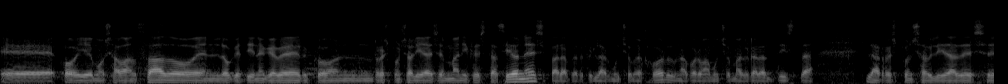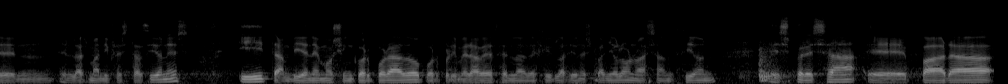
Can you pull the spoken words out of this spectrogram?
Eh, hoy hemos avanzado en lo que tiene que ver con responsabilidades en manifestaciones para perfilar mucho mejor, de una forma mucho más garantista, las responsabilidades en, las manifestaciones. Y también hemos incorporado por primera vez en la legislación española una sanción expresa eh, para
